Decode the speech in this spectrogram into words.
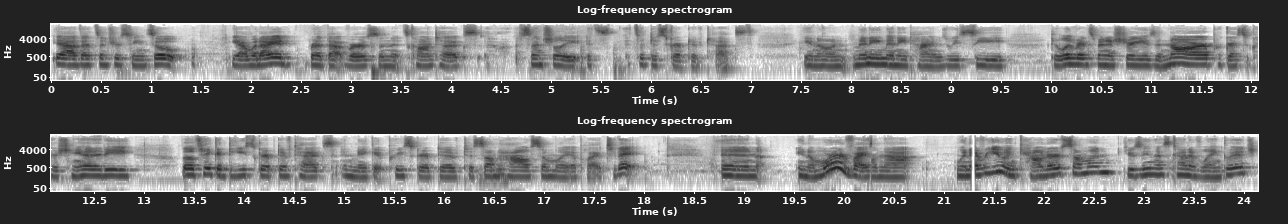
Yeah, that's interesting. So, yeah, when I had read that verse in its context, essentially it's it's a descriptive text. You know, and many many times we see deliverance ministries and NAR, progressive Christianity, they'll take a descriptive text and make it prescriptive to mm-hmm. somehow some way apply today. And, you know, more advice on that, whenever you encounter someone using this kind of language,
